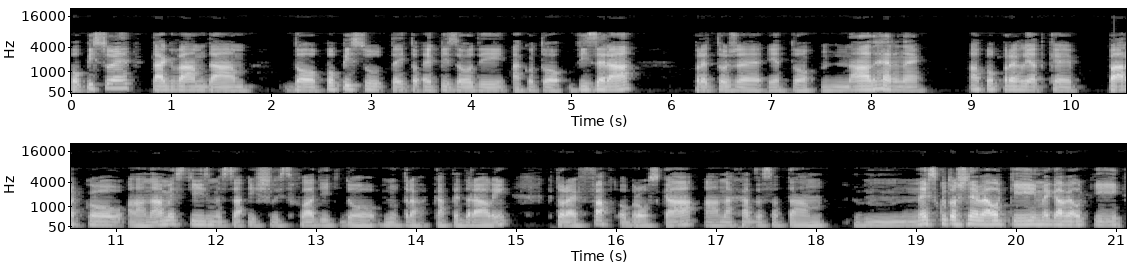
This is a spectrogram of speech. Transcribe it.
popisuje, tak vám dám do popisu tejto epizódy, ako to vyzerá, pretože je to nádherné. A po prehliadke parkov a námestí sme sa išli schladiť do vnútra katedrály, ktorá je fakt obrovská a nachádza sa tam neskutočne veľký, mega veľký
